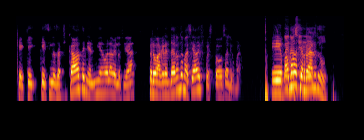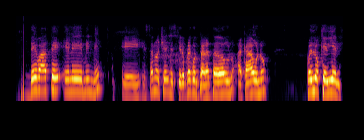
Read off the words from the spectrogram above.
Que, que, que si los achicaba tenían miedo a la velocidad, pero agrandaron demasiado y después todo salió mal. Eh, vamos a cerrar negro. debate LMNet eh, esta noche y les quiero preguntar a, todo uno- a cada uno, pues lo que viene.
